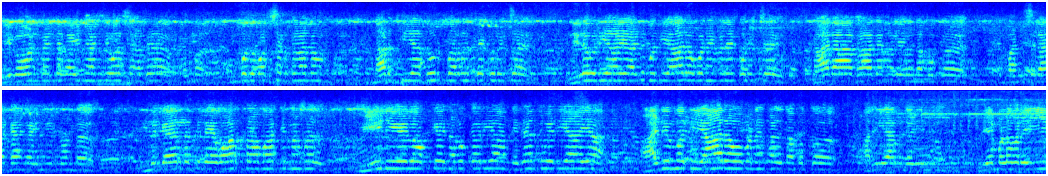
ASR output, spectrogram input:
ഈ ഗവൺമെന്റ് കഴിഞ്ഞ അഞ്ചു വർഷം അത് ഒമ്പത് വർഷക്കാലം നടത്തിയ ദുർഭരണത്തെ കുറിച്ച് നിരവധിയായ അഴിമതി ആരോപണങ്ങളെ കുറിച്ച് കാലാകാലങ്ങളിൽ നമുക്ക് മനസ്സിലാക്കാൻ കഴിഞ്ഞിട്ടുണ്ട്. ഇന്ന് കേരളത്തിലെ വാർത്താ മാധ്യമങ്ങൾ മീഡിയയിലൊക്കെ നമുക്കറിയാം നിരന്തരിയായ അഴിമതി ആരോപണങ്ങൾ നമുക്ക് അറിയാൻ കഴിയുന്നു. പ്രിയമുള്ളവരെ ഈ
